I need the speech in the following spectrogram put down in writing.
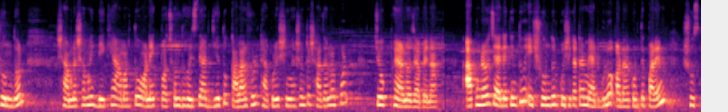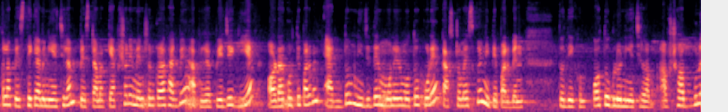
সুন্দর। সামনাসামনি দেখে আমার তো অনেক পছন্দ হয়েছে। আর যেহেতু কালারফুল ঠাকুরের সিংহাসনটা সাজানোর পর চোখ ফেরানো যাবে না। আপনারাও চাইলে কিন্তু এই সুন্দর কুশিকাটার ম্যাটগুলো অর্ডার করতে পারেন। সুস্কলা পেজ থেকে আমি নিয়েছিলাম। পেজটা আমার ক্যাপশনে মেনশন করা থাকবে। আপনারা পেজে গিয়ে অর্ডার করতে পারবেন। একদম নিজেদের মনের মতো করে কাস্টমাইজ করে নিতে পারবেন। তো দেখুন, কতগুলো নিয়েছিলাম। আর সবগুলো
